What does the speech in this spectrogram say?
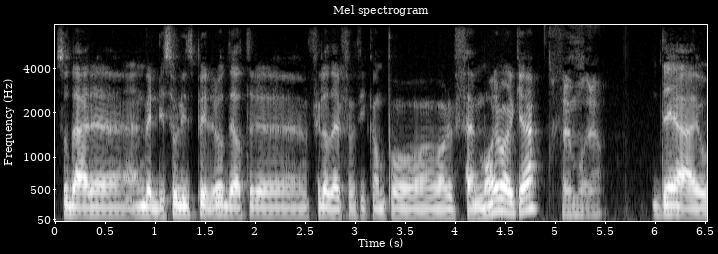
så, det er uh, en veldig solid spiller. Og det at uh, Philadelphia fikk han på var det fem år, var det ikke? Fem år, ja. Det er jo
